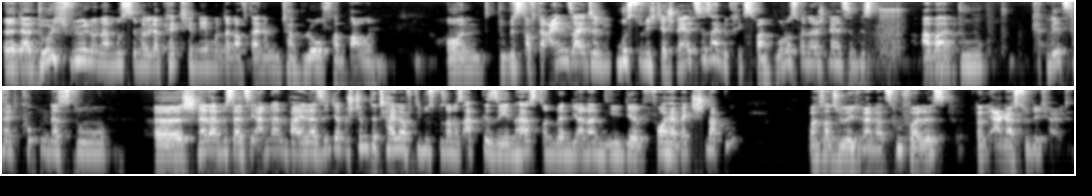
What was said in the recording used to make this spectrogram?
äh, da durchwühlen und dann musst du immer wieder Plättchen nehmen und dann auf deinem Tableau verbauen. Und du bist auf der einen Seite, musst du nicht der Schnellste sein, du kriegst zwar einen Bonus, wenn du der Schnellste bist, aber du willst halt gucken, dass du äh, schneller bist als die anderen, weil da sind ja bestimmte Teile, auf die du es besonders abgesehen hast. Und wenn die anderen die dir vorher wegschnappen, was natürlich reiner Zufall ist, dann ärgerst du dich halt.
